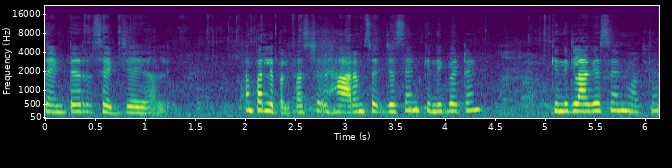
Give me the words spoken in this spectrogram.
సెంటర్ సెట్ చేయాలి. పర్లేదు పర్లే. ఫస్ట్ హారం సెట్ చేసేయండి కిందికి పెట్టండి. కిందికి లాగేసేయండి మొత్తం.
